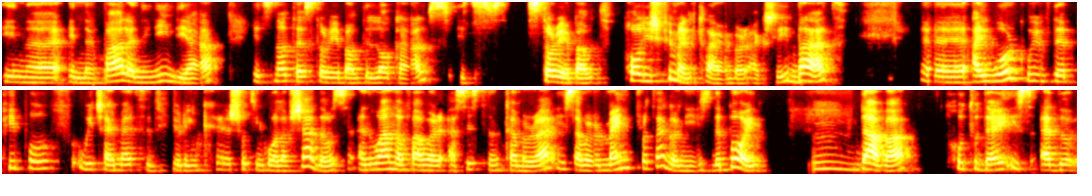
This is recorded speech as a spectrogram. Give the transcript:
in uh, in Nepal and in India. It's not a story about the locals; it's story about Polish female climber, actually. But uh, I work with the people which I met during uh, shooting Wall of Shadows, and one of our assistant camera is our main protagonist, the boy, mm. Dava, who today is adult,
